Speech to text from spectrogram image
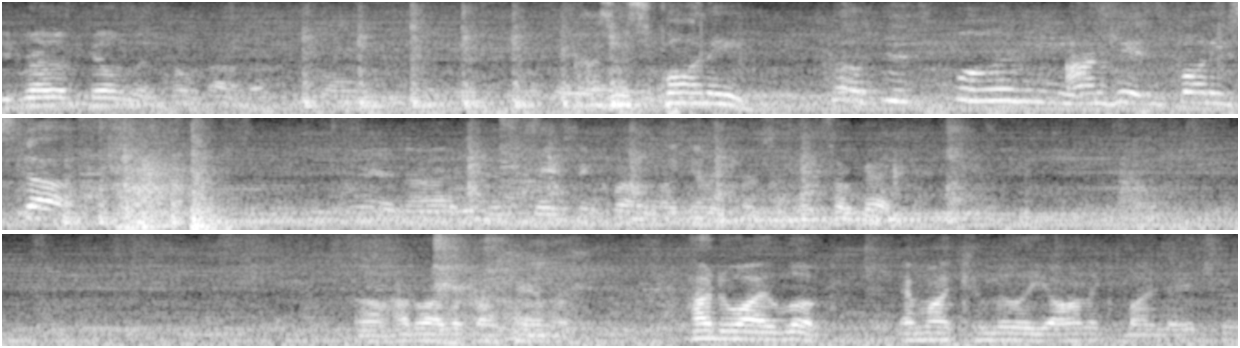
You'd rather film than help out. That's the problem. Cause it's funny. Cause it's funny. I'm getting funny stuff. You're not. You're just chasing clout like every person. It's so good. Oh, how do I look on camera? How do I look? Am I chameleonic by nature,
